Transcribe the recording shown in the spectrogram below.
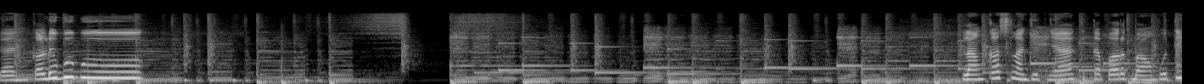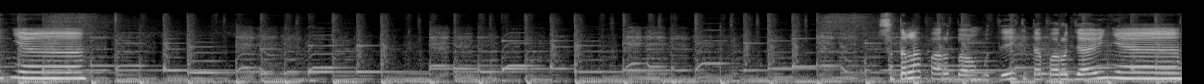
dan kaldu bubuk. Langkah selanjutnya kita parut bawang putihnya. Setelah parut bawang putih, kita parut jahenya.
